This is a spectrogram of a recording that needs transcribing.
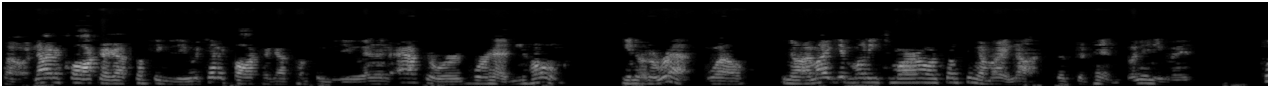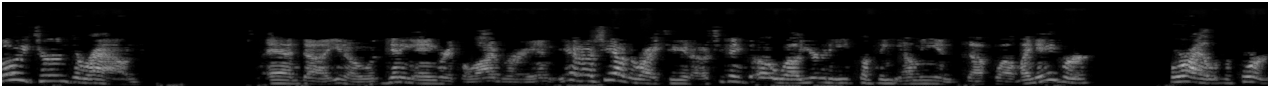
So at nine o'clock I got something to do. At ten o'clock I got something to do, and then afterwards we're heading home. You know, to rest. Well, you know, I might get money tomorrow on something, I might not. That depends. But anyways, Chloe turns around and uh, you know, was getting angry at the library and you know, she has a right to, you know, she thinks, Oh well you're gonna eat something yummy and stuff. Well, my neighbor before I before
